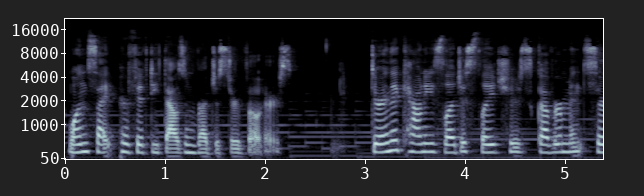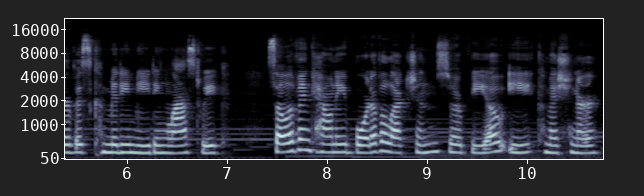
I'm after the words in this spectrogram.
one site per 50,000 registered voters. During the county's legislature's Government Service Committee meeting last week, Sullivan County Board of Elections, or BOE, Commissioner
